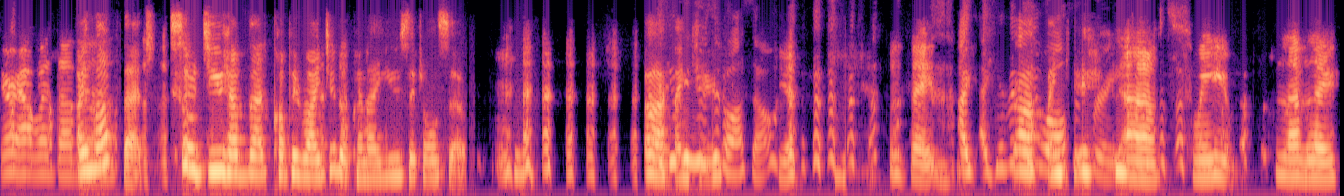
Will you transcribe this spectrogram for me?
You're out that. I love that. So, do you have that copyrighted, or can I use it also? Ah, you thank can use it also. Yeah. Say, I, I give it Oh, to you all thank for you. free. oh, sweet, lovely,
